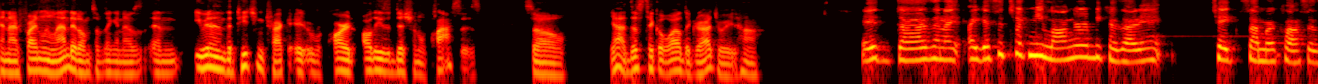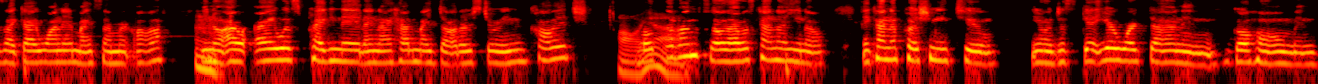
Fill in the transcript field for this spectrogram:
and I finally landed on something and I was and even in the teaching track it required all these additional classes. So yeah, it does take a while to graduate, huh? It does, and I, I guess it took me longer because I didn't take summer classes like I wanted my summer off. You Mhm. know, I, I was pregnant and I had my daughters during college, oh both yeah. of them. So that was kind of, you know, it kind of pushed me to, you know, just get your work done and go home and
